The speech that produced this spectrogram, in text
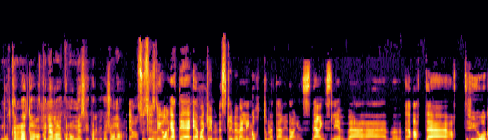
motkandidater akkurat når det gjelder økonomiske kvalifikasjoner. Ja, så syns jeg òg at det Eva Grinde skriver veldig godt om dette her i Dagens Næringsliv. eh, At, eh, at hun òg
